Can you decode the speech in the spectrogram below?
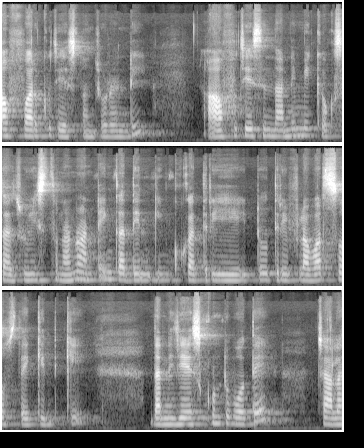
ఆఫ్ వర్క్ చేస్తాను చూడండి. ఆఫ్ చేసిన దాన్ని మీకు ఒకసారి చూపిస్తున్నాను. అంటే ఇంకా దీనికి ఇంకొక త్రీ టూ త్రీ ఫ్లవర్స్ వస్తాయి కిందికి. దాన్ని చేసుకుంటూ పోతే చాలా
